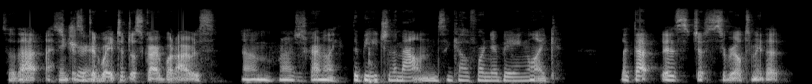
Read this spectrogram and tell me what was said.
So that i It's think is a good way to describe what i was um when i was describing like the beach and the mountains in california being like like that is just surreal to me that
